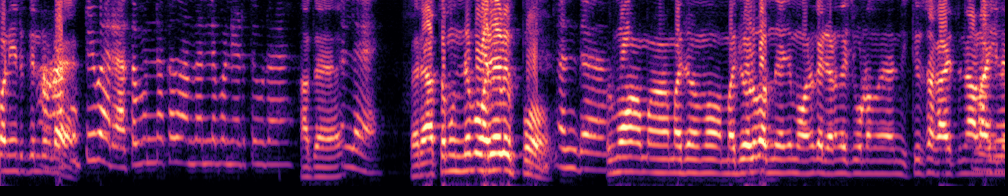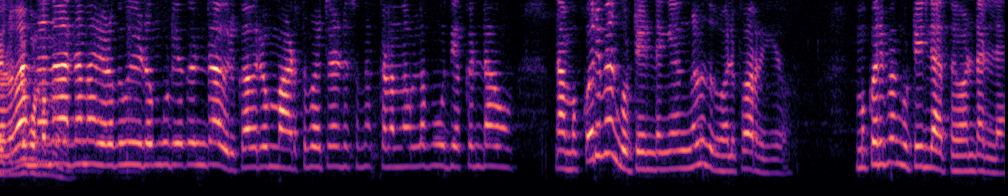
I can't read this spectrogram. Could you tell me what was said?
പണിയെടുക്കില്ല കുട്ടി വരാത്ത മുന്നൊക്കെ താൻ തന്നെ പണിയെടുത്ത് ഇവിടെ? അതെ. അല്ലേ? വരാത്ത മുന്നേ പോലെയാണ് ഇപ്പോ. മരുവൾ വന്നു കഴിഞ്ഞാൽ മോനെ കല്യാണം കഴിച്ചു കൊണ്ടുവന്ന നിൽക്കും സഹായത്തിന് ആളായി മരുമകൾ വന്നെന്ന് പറഞ്ഞാൽ മരുമകൾക്ക് വീടും കൂടിയൊക്കെ ഉണ്ട്. അവർക്ക് അവരുടെ ഉമ്മാടത്ത് പോയിട്ട് രണ്ടു ദിവസം നിൽക്കണം എന്നുള്ള പൂതിയൊക്കെ ഉണ്ടാവും. നമുക്കൊരു പെൺകുട്ടി ഉണ്ടെങ്കിൽ നിങ്ങൾ ഇതുപോലെ പറയോ? നമുക്കൊരു പെൺകുട്ടി ഇല്ലാത്തത് കൊണ്ടല്ലേ?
